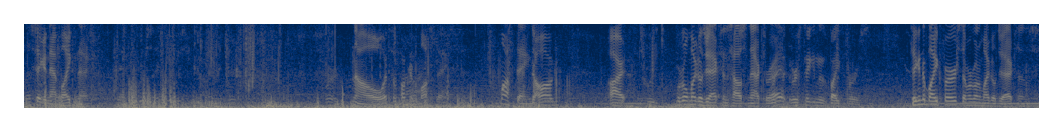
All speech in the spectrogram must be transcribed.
Let's taking that bike next. No, it's a fucking Mustang. Mustang, dog. All right, we're going to Michael Jackson's house next, We're, right? we're taking this bike first. Taking the bike first, then we're going to Michael Jackson's.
